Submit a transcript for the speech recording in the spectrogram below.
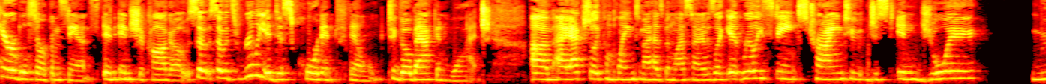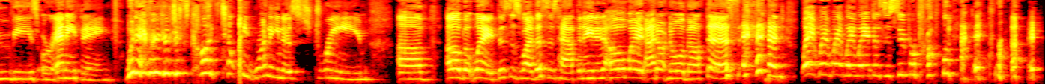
terrible circumstance in, in Chicago. So, so it's really a discordant film to go back and watch. Um, I actually complained to my husband last night. I was like, it really stinks trying to just enjoy movies or anything whenever you're just constantly running a stream of, oh, but wait, this is why this is happening. And oh, wait, I don't know about this. And wait, wait, wait, wait, wait, this is super problematic, right?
